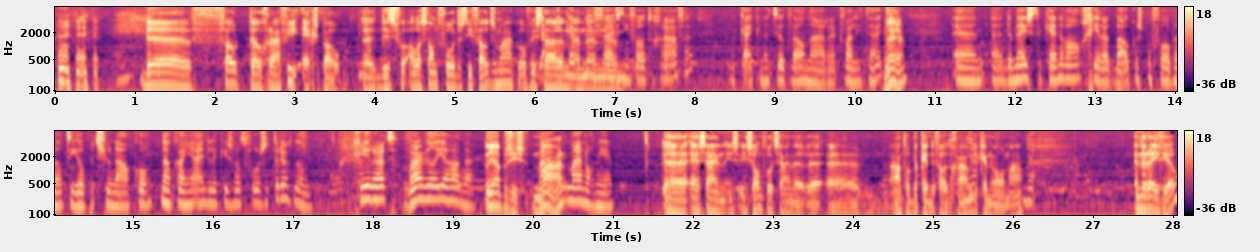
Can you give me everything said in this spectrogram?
De fotografie-expo. Eh, dit is voor alle Zandvoorters die foto's maken? Of is Ja, daar ik een... heb nu een, 15 fotografen. We kijken natuurlijk wel naar eh, kwaliteit. Ja, ja. En eh, de meeste kennen we al. Gerard Boukers bijvoorbeeld, die op het journaal komt. Nou kan je eindelijk eens wat voor ze terug doen. Gerard, waar wil je hangen? Ja, precies. Maar, Maar, maar nog meer. Eh, er zijn, in, in Zandvoort zijn er eh, eh, een aantal bekende fotografen. Die kennen we allemaal. Ja. En de regio?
